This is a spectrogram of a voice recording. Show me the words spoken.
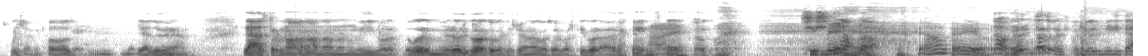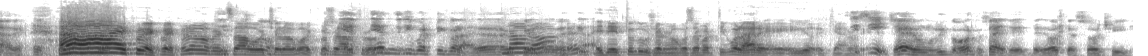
Scusami, ho okay. sbagliato di un anno. L'altro no, no, no, non mi ricordo. Quello me lo ricordo perché c'è una cosa particolare. Ah, ecco. Sì, sì, no, no. Ah, io... no, me lo ricordo perché facevo il militare. Ah, ecco, ecco, ecco. No, no, pensavo che c'era qualcos'altro. Niente di particolare. No, quello, no, eh. hai detto tu c'era una cosa particolare e io è chiaro. Sì, che... sì, c'è un ricordo, sai, delle, delle volte associ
